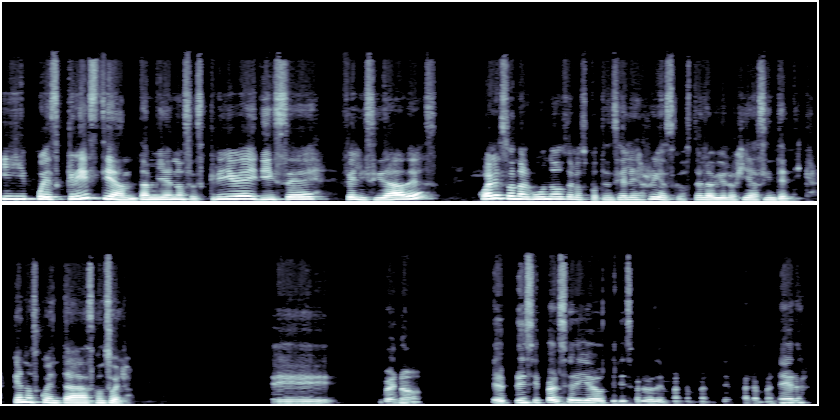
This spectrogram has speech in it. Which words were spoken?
Y pues Cristian también nos escribe y dice, felicidades. ¿Cuáles son algunos de los potenciales riesgos de la biología sintética? ¿Qué nos cuentas, Consuelo? Eh, bueno, el principal sería utilizarlo de mala manera,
